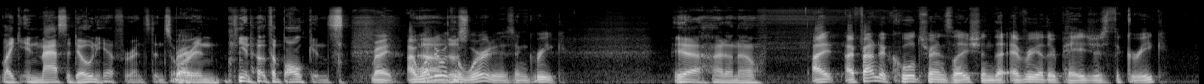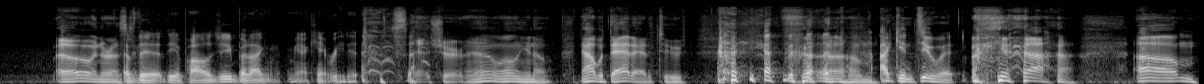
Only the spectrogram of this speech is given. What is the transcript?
like in Macedonia, for instance, or Right. in you know the Balkans. Right. I wonder Uh, what those- the word is in Greek. Yeah, I don't know. I, I found a cool translation that every other page is the Greek Oh, interesting. of the, the apology, but I, I mean, I can't read it. So, yeah, sure. Yeah, well, you know, now with that attitude, um, I can do it. yeah. Um,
